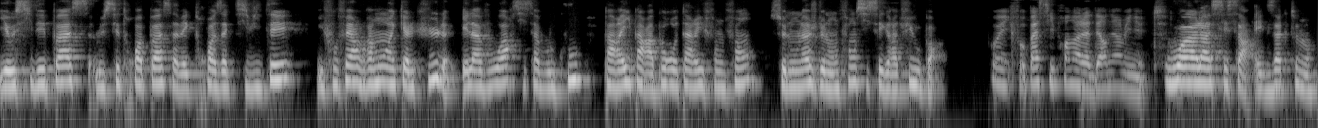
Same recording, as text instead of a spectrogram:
il y a aussi des passes, le C3 pass avec trois activités. Il faut faire vraiment un calcul et la voir si ça vaut le coup. Pareil par rapport au tarif enfant, selon l'âge de l'enfant, si c'est gratuit ou pas. Oui, il faut pas s'y prendre à la dernière minute. Voilà, c'est ça, exactement.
